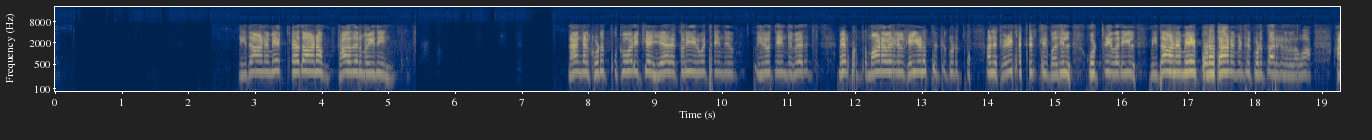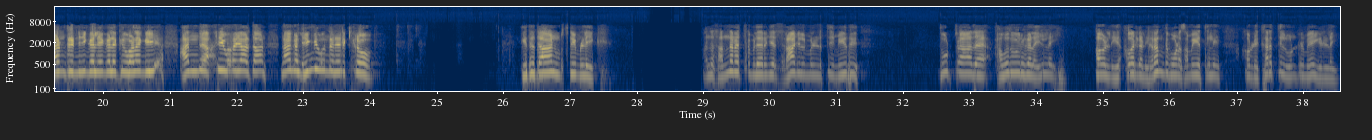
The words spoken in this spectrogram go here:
நிதானமே பிரதானம் காதர் மைதீன் நாங்கள் கொடுத்த கோரிக்கை ஏறக்குறைய இருபத்தைந்து இருபத்தைந்து பேருக்கு மேற்பட்ட மாணவர்கள் கையெழுத்திட்டு கொடுத்த அந்த கடிதத்திற்கு பதில் ஒற்றை வரியில் நிதானமே பிரதானம் என்று கொடுத்தார்கள் அல்லவா? அன்று நீங்கள் எங்களுக்கு வழங்கிய அந்த அறிவுரையால் தான் நாங்கள் இங்கு வந்து நிற்கிறோம். இதுதான் முஸ்லிம் லீக். அந்த சந்தன தமிழறிஞர் சிராஜுல் மில்லத்தின் மீது தூற்றாத அவதூறுகளை இல்லை. அவள் அவர்கள் இறந்து போன சமயத்திலே அவருடைய கருத்தில் ஒன்றுமே இல்லை.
